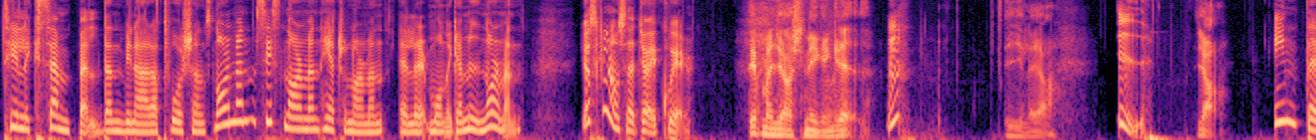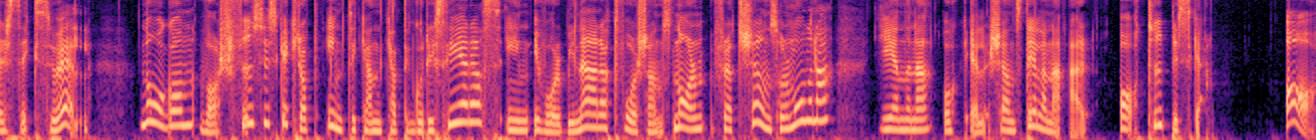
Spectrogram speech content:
Till exempel den binära tvåkönsnormen, cisnormen, heteronormen eller monogaminormen. Jag skulle nog säga att jag är queer. Det är att man gör sin egen grej. Mm. Det gillar jag. I. Ja. Intersexuell. Någon vars fysiska kropp inte kan kategoriseras in i vår binära tvåkönsnorm för att könshormonerna, generna och eller könsdelarna är atypiska. A.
